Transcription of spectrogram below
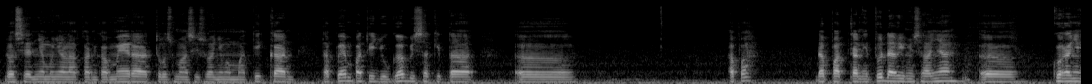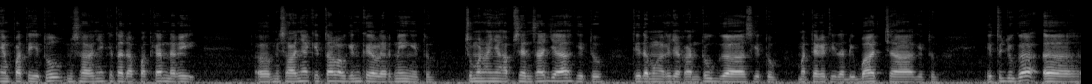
dosennya menyalakan kamera terus mahasiswanya mematikan. Tapi empati juga bisa kita eh, apa dapatkan itu dari misalnya eh, kurangnya empati itu misalnya kita dapatkan dari eh, misalnya kita login ke learning gitu. Cuman hanya absen saja gitu. Tidak mengerjakan tugas gitu. Materi tidak dibaca gitu. Itu juga eh,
